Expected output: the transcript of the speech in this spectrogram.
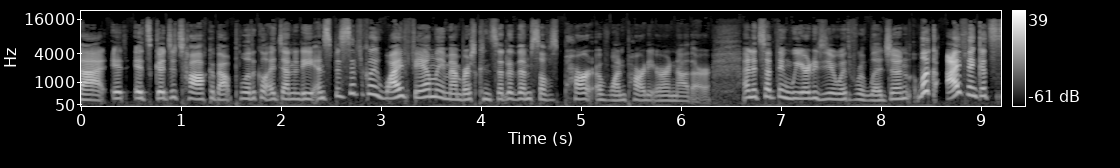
that it, it's good to talk about political identity and specifically why family members consider themselves part of one party or another. And it's something we already do with religion. Look, I think it's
